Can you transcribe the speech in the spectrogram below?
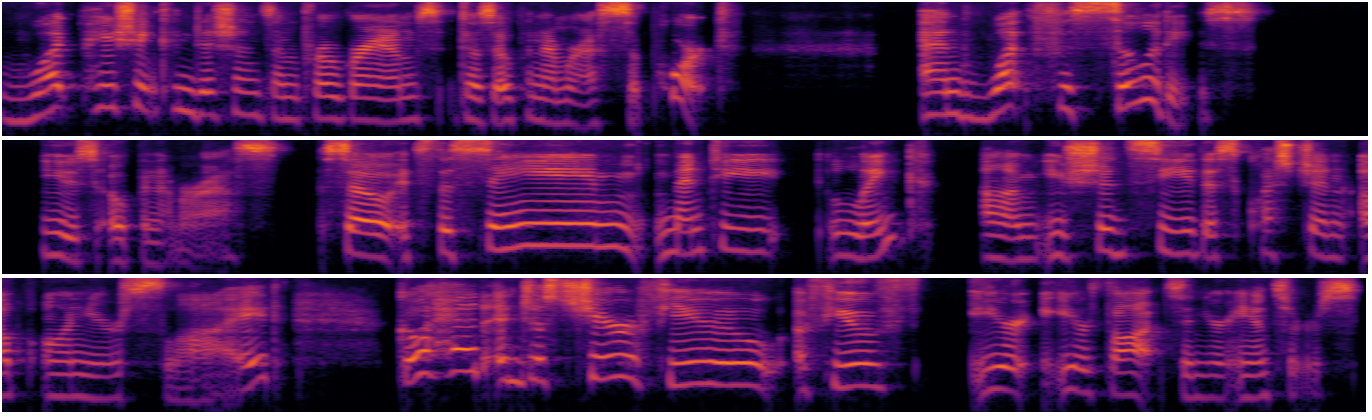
What patient conditions and programs does OpenMRS support? And what facilities use OpenMRS? So it's the same Menti link. Um, you should see this question up on your slide. Go ahead and just share a few, a few of your your thoughts and your answers.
